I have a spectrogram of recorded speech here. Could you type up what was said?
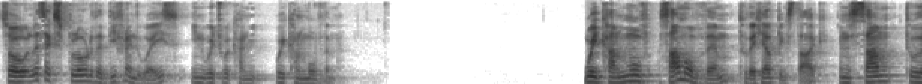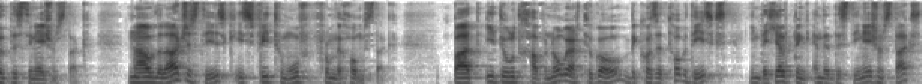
So let's explore the different ways in which we can, we can move them. We can move some of them to the helping stack and some to the destination stack. Now the largest disk is free to move from the home stack, but it would have nowhere to go because the top disks in the helping and the destination stacks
